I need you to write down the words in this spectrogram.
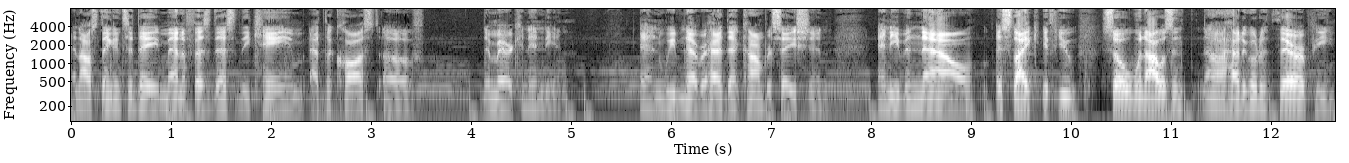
And I was thinking today, manifest destiny came at the cost of the American Indian. And we've never had that conversation. And even now, it's like if you, so when I was in, uh, had to go to therapy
